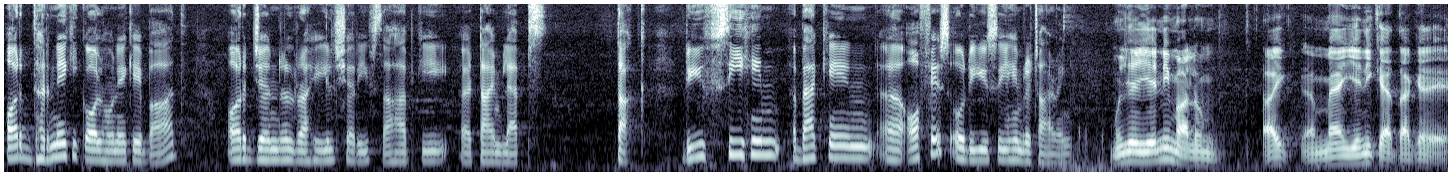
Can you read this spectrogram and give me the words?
اور دھرنے کی کال ہونے کے بعد اور جنرل راحیل شریف صاحب کی ٹائم لیپس تک ڈو یو سی ہم بیک ان آفس اور ڈو یو سی ہم ریٹائرنگ مجھے یہ نہیں معلوم۔ میں یہ نہیں کہتا کہ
